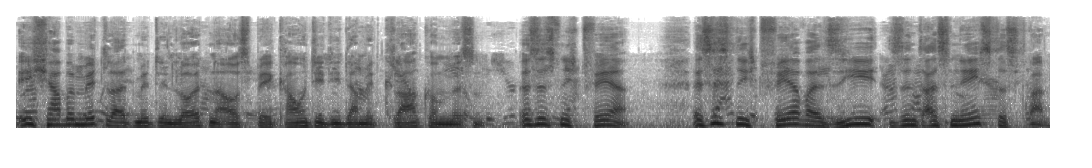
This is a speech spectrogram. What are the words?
Ich habe Mitleid mit den Leuten aus Bay County, die damit klarkommen müssen. Es ist nicht fair. Es ist nicht fair, weil Sie sind als nächstes dran.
